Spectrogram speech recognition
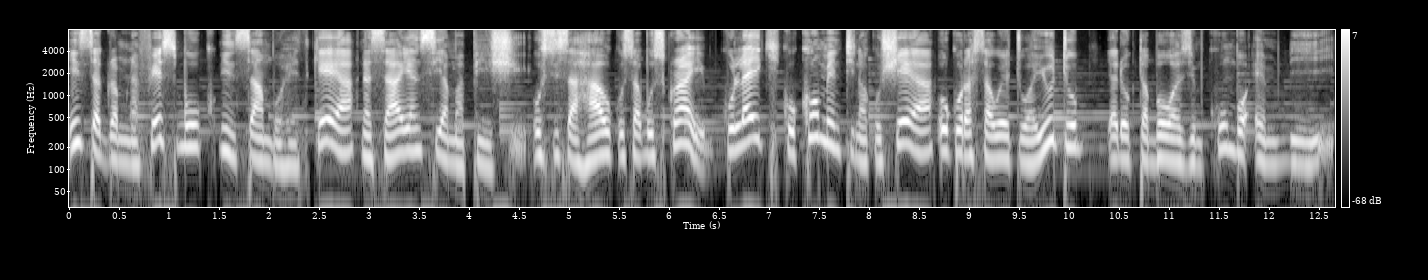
Instagram na Facebook ni Nsambo Healthcare na sayansi ya mapishi. Usisahau kusubscribe, kulike, kukomenti na kushare ukurasa wetu wa YouTube ya Dr. Boaz Mkumbo MD.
